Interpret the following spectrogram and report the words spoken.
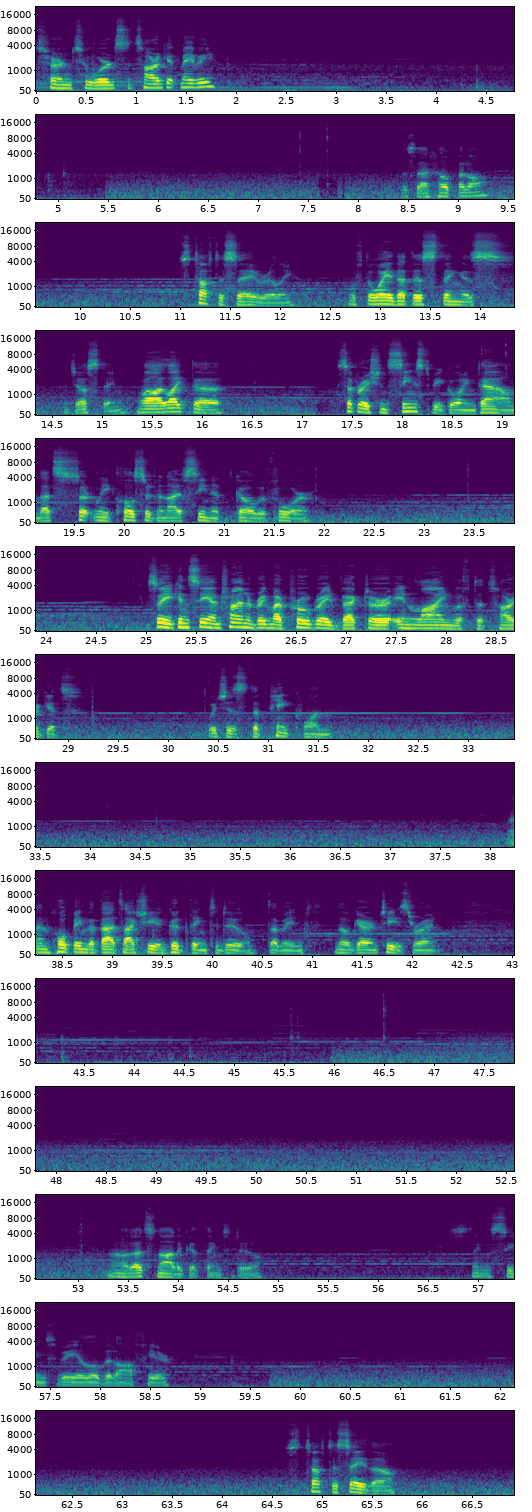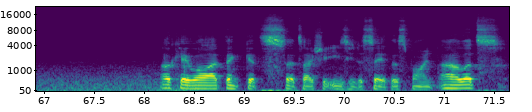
turn towards the target maybe? Does that help at all? Tough to say really. with the way that this thing is adjusting. Well, I like the separation seems to be going down. That's certainly closer than I've seen it go before. So you can see I'm trying to bring my prograde vector in line with the target, which is the pink one. I'm hoping that that's actually a good thing to do. I mean, no guarantees, right? No, that's not a good thing to do. Things seem to be a little bit off here. It's tough to say though. Okay, well I think it's it's actually easy to say at this point. Uh, let's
